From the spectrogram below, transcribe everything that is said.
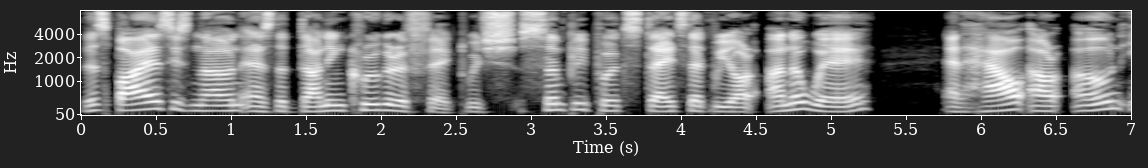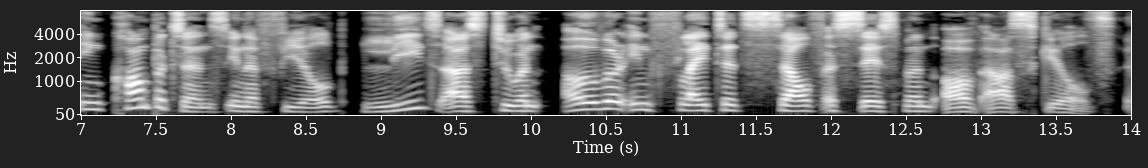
This bias is known as the Dunning Kruger effect, which simply put states that we are unaware at how our own incompetence in a field leads us to an overinflated self assessment of our skills.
